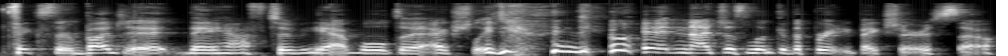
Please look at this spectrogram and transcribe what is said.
fix their budget they have to be able to actually do, do it not just look at the pretty pictures. So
